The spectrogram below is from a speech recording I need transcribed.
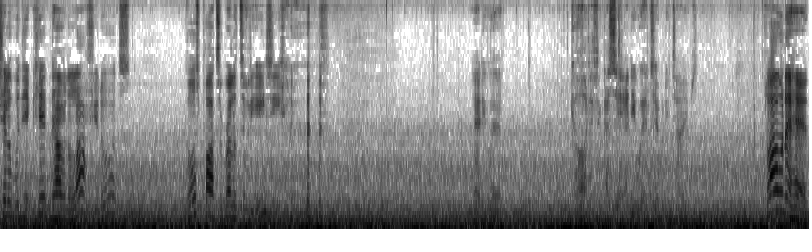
chilling with your kid and having a laugh, you know. It's those parts are relatively easy. anyway, God, I think I say anyway too many times. Plowing ahead.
